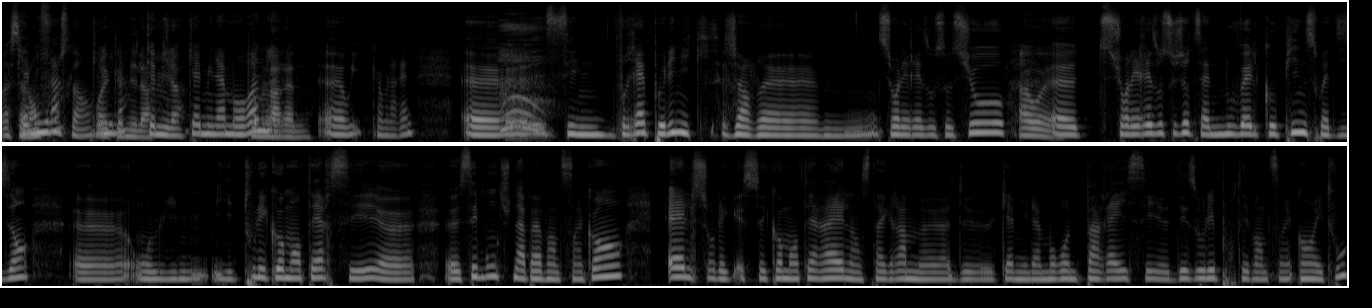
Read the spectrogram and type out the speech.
Ah, ça Camilla, l'enfonce là. hein. Camilla, Camilla. Camilla. Camilla Moron. Comme la reine. euh, oui, comme la reine. Euh, c'est une vraie polémique. Genre, euh, sur les réseaux sociaux, Ah ouais. Euh, sur les réseaux sociaux de sa nouvelle copine, soi-disant, euh, on lui, il- tous les commentaires, c'est euh, euh, c'est bon, tu n'as pas 25 ans. Elle, sur les, ses commentaires à elle, Instagram euh, de Camilla Morone, pareil, c'est euh, désolé pour tes 25 ans et tout.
